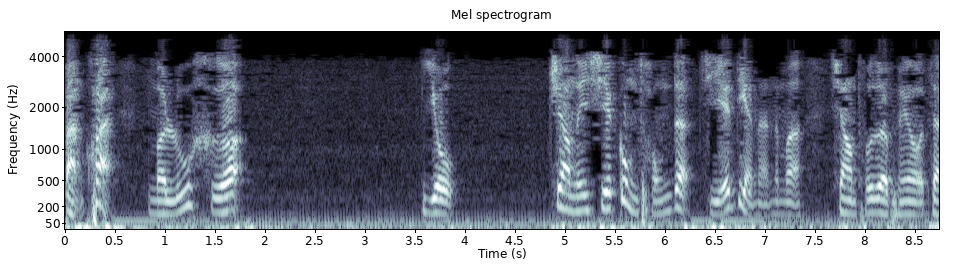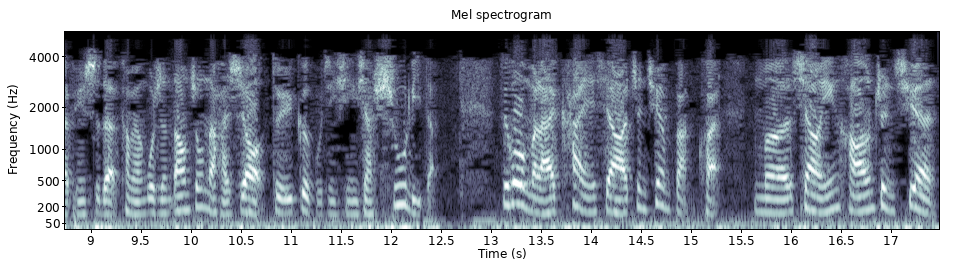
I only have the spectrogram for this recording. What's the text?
板块，那么如何有？这样的一些共同的节点呢，那么像投资者朋友在平时的看盘过程当中呢，还是要对于个股进行一下梳理的。最后我们来看一下证券板块，那么像银行、证券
